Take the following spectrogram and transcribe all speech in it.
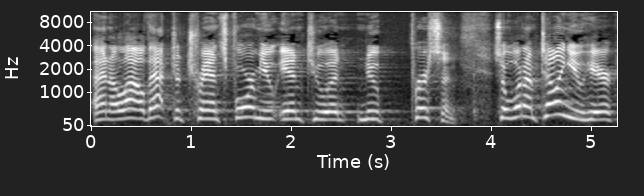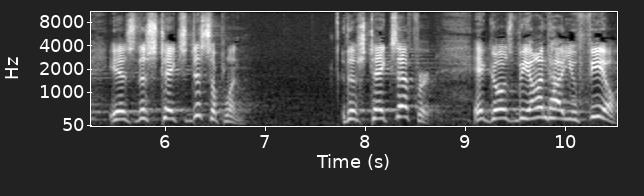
and allow that to transform you into a new person. So, what I'm telling you here is this takes discipline, this takes effort. It goes beyond how you feel.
